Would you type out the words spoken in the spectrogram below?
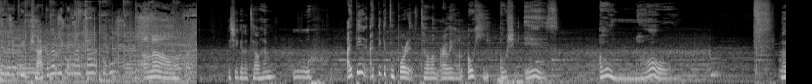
They really keep track of everything like that? I don't know. Is she gonna tell him? Ooh. I think I think it's important to tell him early on. Oh he oh she is. Oh no.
